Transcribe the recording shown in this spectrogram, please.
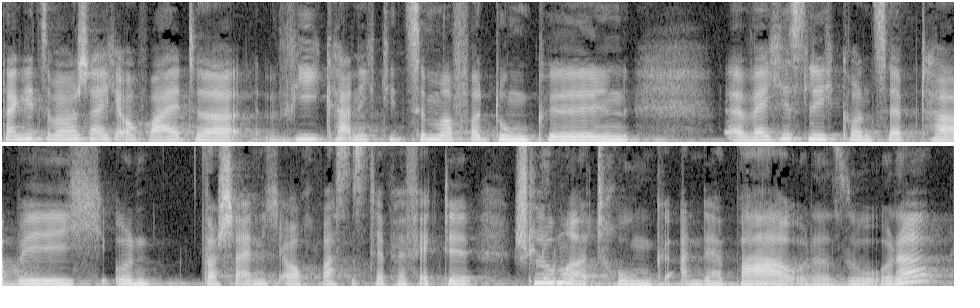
Dann geht es aber wahrscheinlich auch weiter. Wie kann ich die Zimmer verdunkeln? Äh, welches Lichtkonzept habe ich und wahrscheinlich auch, was ist der perfekte Schlummertrunk an der Bar oder so, oder?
